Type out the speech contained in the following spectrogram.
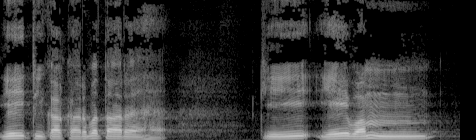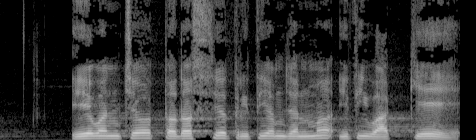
यही टीकाकार बता रहे हैं कि एवं, एवंच तदस्य तृतीय जन्म इति वाक्ये,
